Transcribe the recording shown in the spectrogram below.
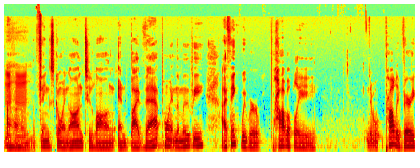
Mhm. um, things going on too long. And by that point in the movie, I think we were probably probably very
